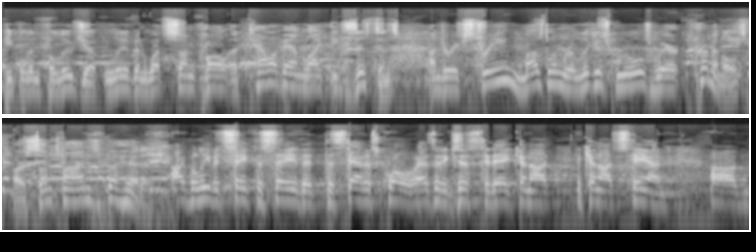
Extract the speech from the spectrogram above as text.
People in Fallujah live in what some call a Taliban-like existence under extreme Muslim religious rules where criminals are sometimes beheaded. I believe it's safe to say that the status quo as it exists today cannot, it cannot stand. Uh,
